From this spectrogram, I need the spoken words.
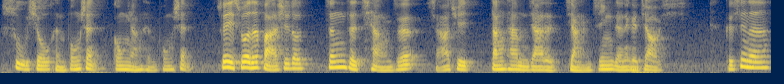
素修很丰盛，供养很丰盛，所以所有的法师都争着抢着想要去当他们家的讲经的那个教习。可是呢？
